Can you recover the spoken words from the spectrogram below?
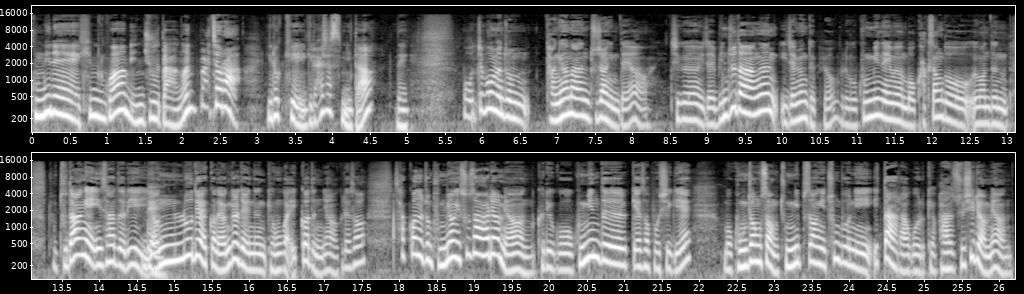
국민의힘과 민주당은 빠져라 이렇게 얘기를 하셨습니다. 네. 뭐 어찌 보면 좀 당연한 주장인데요. 지금 이제 민주당은 이재명 대표 그리고 국민의힘은 뭐 곽상도 의원 등 좀 두 당의 인사들이 네. 연루되어 있거나 연결되어 있는 경우가 있거든요. 그래서 사건을 좀 분명히 수사하려면 그리고 국민들께서 보시기에 뭐 공정성, 중립성이 충분히 있다라고 이렇게 봐주시려면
